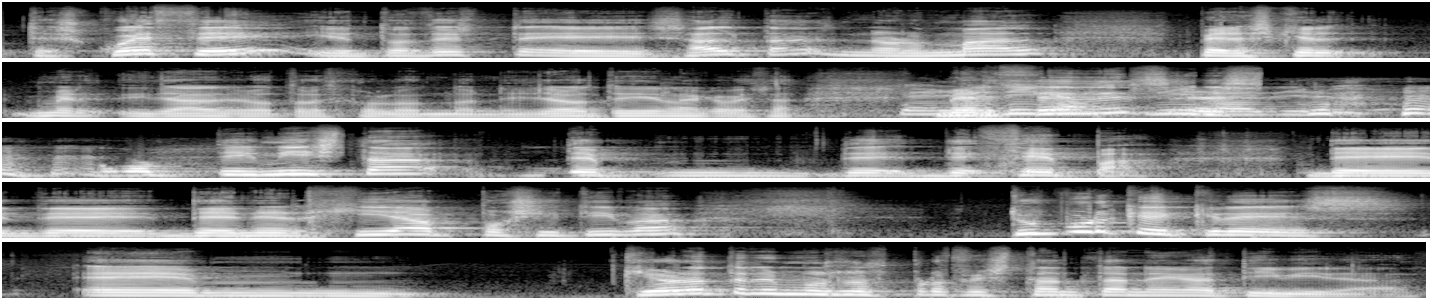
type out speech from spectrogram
te escuece y entonces te saltas, normal. Pero es que. El, ya otra vez con London, ya lo tenía en la cabeza. Mercedes es optimista de, cepa, de, energía positiva. ¿Tú por qué crees em, que ahora tenemos los profes tanta negatividad?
